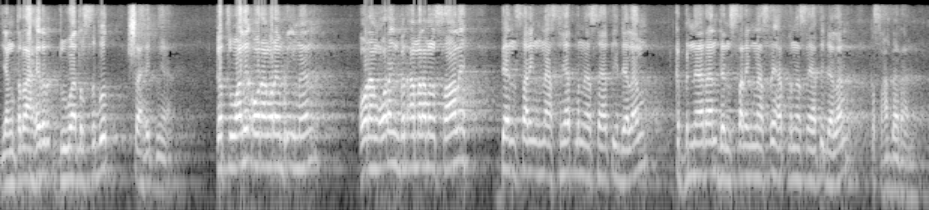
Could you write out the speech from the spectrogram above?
Yang terakhir dua tersebut syahidnya. Kecuali orang-orang beriman orang-orang yang beramal-amal saleh dan saling nasihat menasihati dalam kebenaran dan saling nasihat menasihati dalam kesabaran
